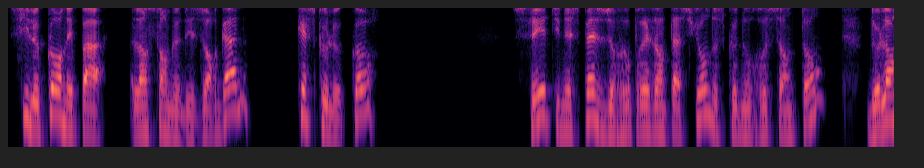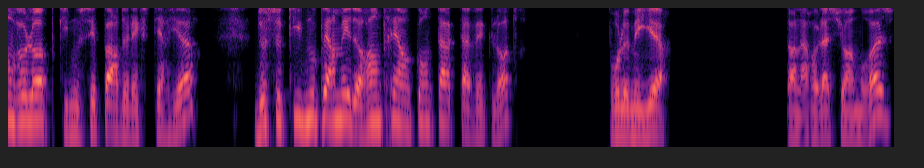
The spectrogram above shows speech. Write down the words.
si le corps n'est pas l'ensemble des organes, qu'est-ce que le corps? C'est une espèce de représentation de ce que nous ressentons, de l'enveloppe qui nous sépare de l'extérieur, de ce qui nous permet de rentrer en contact avec l'autre, pour le meilleur dans la relation amoureuse,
